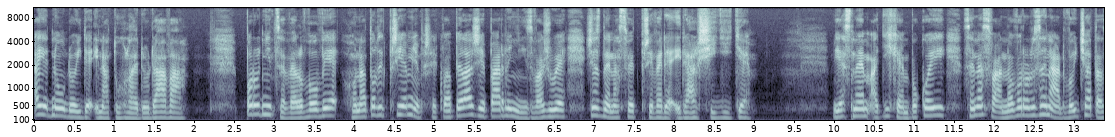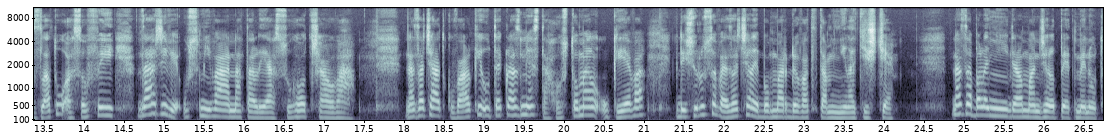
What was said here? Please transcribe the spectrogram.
a jednou dojde i na tuhle, dodává. Porodnice ve Lvově ho natolik příjemně překvapila, že pár nyní zvažuje, že zde na svět přivede i další dítě. V jasném a tichém pokoji se na svá novorozená dvojčata Zlatu a Sofii zářivě usmívá Natalia Suhotšaová. Na začátku války utekla z města Hostomel u Kijeva, když Rusové začali bombardovat tamní letiště. Na zabalení dal manžel pět minut.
